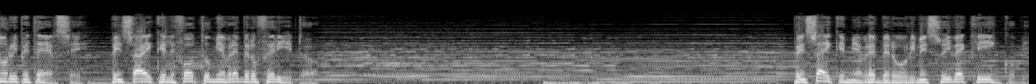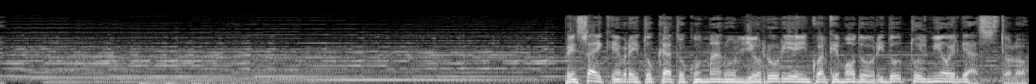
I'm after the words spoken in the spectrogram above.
non ripetersi, pensai che le foto mi avrebbero ferito. Pensai che mi avrebbero rimesso i vecchi incubi. Pensai che avrei toccato con mano gli orrori e in qualche modo ridotto il mio ergastolo.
